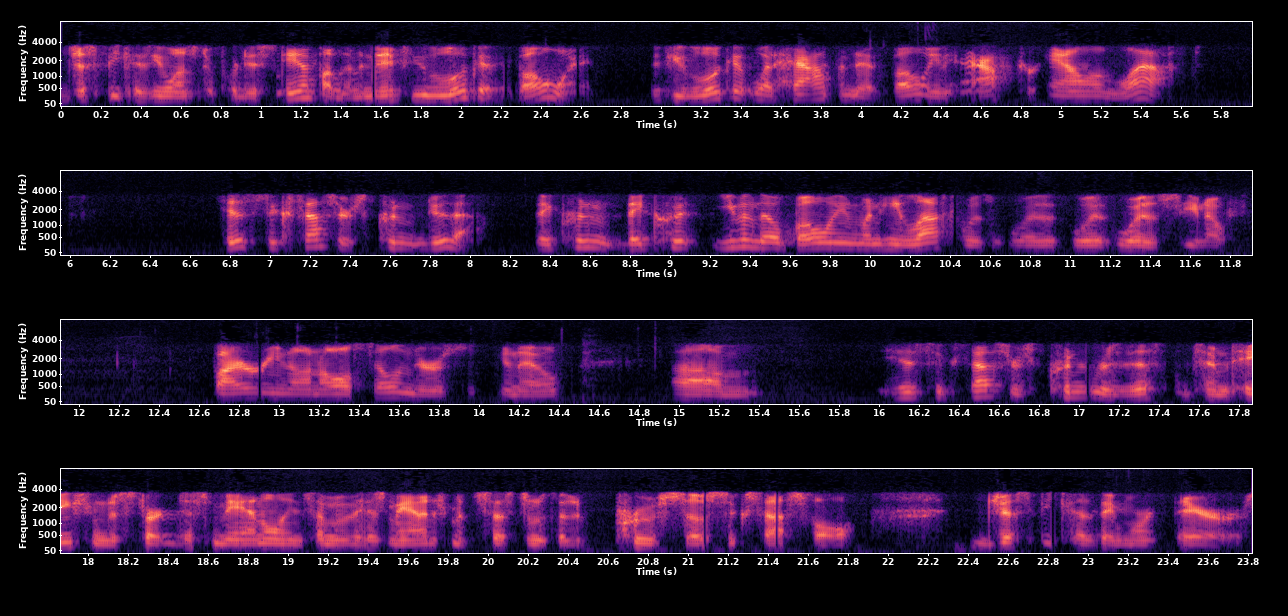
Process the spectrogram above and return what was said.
just because he wants to put his stamp on them. And if you look at Boeing, if you look at what happened at Boeing after Alan left, his successors couldn't do that. They couldn't. They could, even though Boeing, when he left, was was was you know firing on all cylinders, you know, um, his successors couldn't resist the temptation to start dismantling some of his management systems that had proved so successful just because they weren't theirs.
